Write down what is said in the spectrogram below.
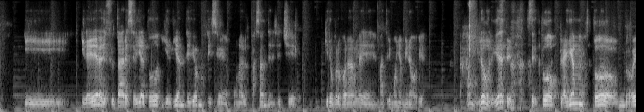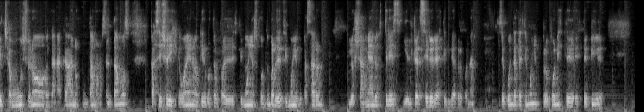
y, y, la idea era disfrutar ese día todo y el día anterior nos dice uno de los pasantes, nos dice, che, quiero proponerle matrimonio a mi novia hagámoslo, olvídate. todo, planeamos todo, un re chamullo, no, vengan acá, nos juntamos, nos sentamos. Pasé yo y dije, bueno, quiero contar un par de testimonios. Conté un par de testimonios que pasaron, los llamé a los tres y el tercero era este que le iba a proponer. Se cuenta testimonios, propone este, este pibe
